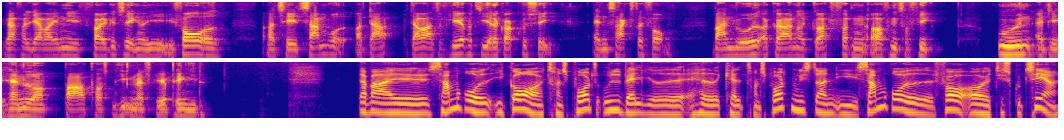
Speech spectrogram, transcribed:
I hvert fald, jeg var inde i Folketinget i, i foråret og til et samråd, og der, der var altså flere partier, der godt kunne se, at en taksreform var en måde at gøre noget godt for den offentlige trafik, uden at det handlede om bare at poste en hel masse flere penge i det. Der var øh, samråd i går. Transportudvalget havde kaldt transportministeren i samråd for at diskutere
